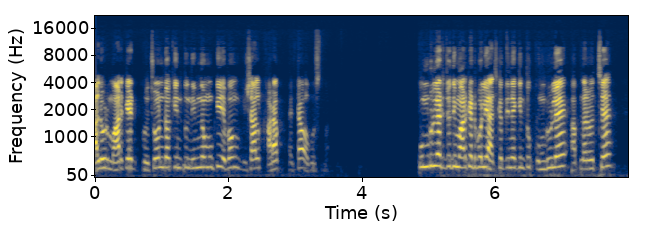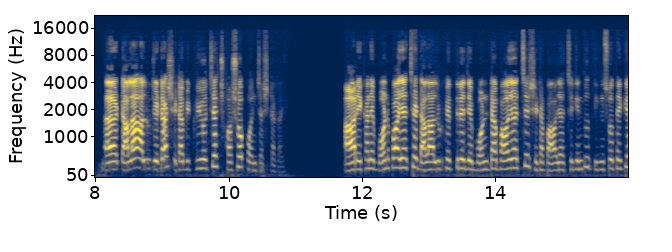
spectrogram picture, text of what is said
আলুর মার্কেট প্রচণ্ড কিন্তু নিম্নমুখী এবং বিশাল খারাপ একটা অবস্থা। কুমরুলের যদি মার্কেট বলি, আজকের দিনে কিন্তু কুমরুলে আপনার হচ্ছে ডালা আলু যেটা, সেটা বিক্রি হচ্ছে ছশো পঞ্চাশ টাকায়। আর এখানে বন্ড পাওয়া যাচ্ছে ডালা আলুর ক্ষেত্রে যে বন্ডটা পাওয়া যাচ্ছে, সেটা পাওয়া যাচ্ছে কিন্তু তিনশো থেকে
